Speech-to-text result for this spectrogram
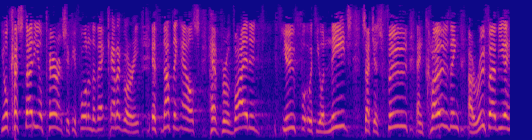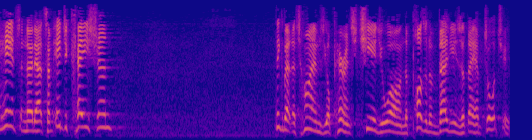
Your custodial parents, if you fall into that category, if nothing else, have provided you for, with your needs, such as food and clothing, a roof over your heads, and no doubt some education. Think about the times your parents cheered you on, the positive values that they have taught you.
